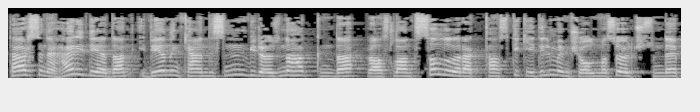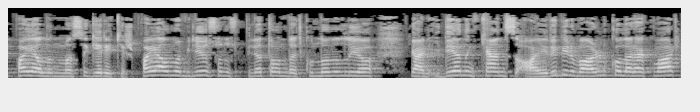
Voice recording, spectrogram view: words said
Tersine her ideadan ideanın kendisinin bir özne hakkında rastlantısal olarak tasdik edilmemiş olması ölçüsünde pay alınması gerekir. Pay alma biliyorsunuz Platon'da kullanılıyor. Yani ideanın kendisi ayrı bir varlık olarak var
